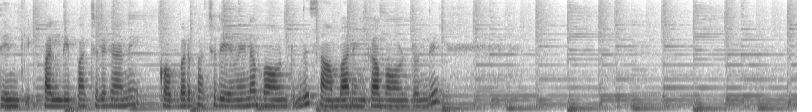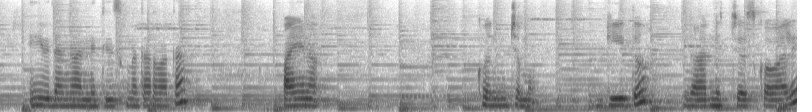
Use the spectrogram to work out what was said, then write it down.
దీనికి పల్లి పచ్చడి కానీ కొబ్బరి పచ్చడి ఏమైనా బాగుంటుంది సాంబార్ ఇంకా బాగుంటుంది. ఈ విధంగా అన్నీ తీసుకున్న తర్వాత పైన కొంచెము గీతో గార్నిష్ చేసుకోవాలి.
